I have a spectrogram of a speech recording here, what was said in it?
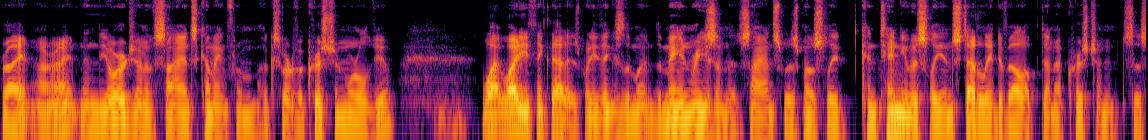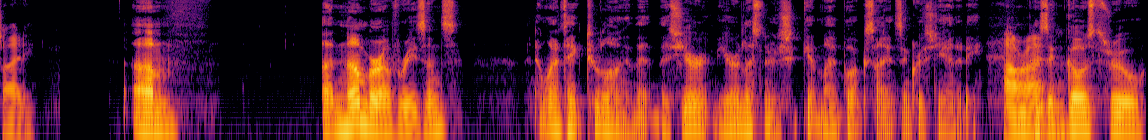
Right. All right. And the origin of science coming from a sort of a Christian worldview. Why, why do you think that is? What do you think is the, the main reason that science was mostly continuously and steadily developed in a Christian society? Um, a number of reasons. I don't want to take too long of this. Your your listeners should get my book, Science and Christianity. All right. Because it goes through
